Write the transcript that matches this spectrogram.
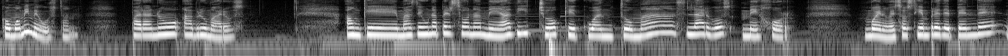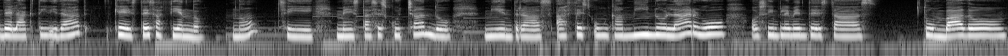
como a mí me gustan, para no abrumaros. Aunque más de una persona me ha dicho que cuanto más largos, mejor. Bueno, eso siempre depende de la actividad que estés haciendo, ¿no? Si me estás escuchando mientras haces un camino largo o simplemente estás tumbado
